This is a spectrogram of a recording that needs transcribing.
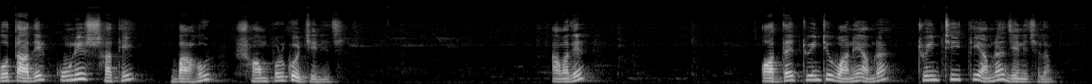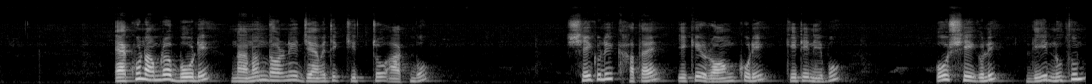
ও তাদের কোণের সাথে বাহুর সম্পর্ক জেনেছি। আমাদের অধ্যায় টোয়েন্টি ওয়ানে আমরা টোয়েন্টিতে আমরা জেনেছিলাম। এখন আমরা বোর্ডে নানান ধরনের জ্যামিতিক চিত্র আঁকব। সেগুলি খাতায় একে রং করে কেটে নেব ও সেগুলি দিয়ে নতুন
